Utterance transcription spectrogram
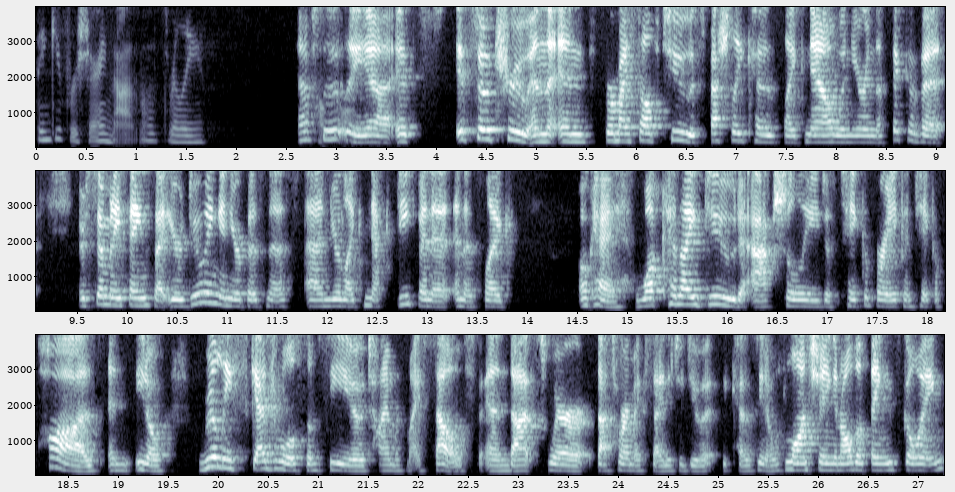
thank you for sharing that. That was really absolutely yeah it's it's so true and the, and for myself too especially because like now when you're in the thick of it there's so many things that you're doing in your business and you're like neck deep in it and it's like okay what can i do to actually just take a break and take a pause and you know really schedule some ceo time with myself and that's where that's where i'm excited to do it because you know with launching and all the things going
